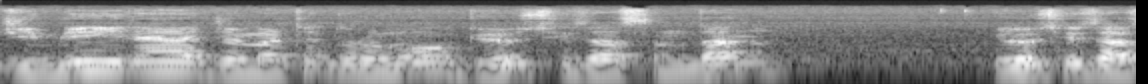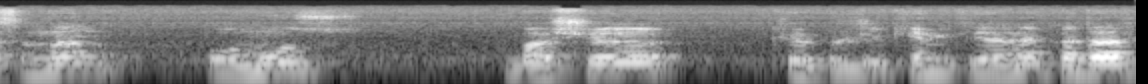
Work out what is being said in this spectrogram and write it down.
Cimri ile cömertin durumu göğüs hizasından göğüs hizasından omuz, başı, köprücük kemiklerine kadar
